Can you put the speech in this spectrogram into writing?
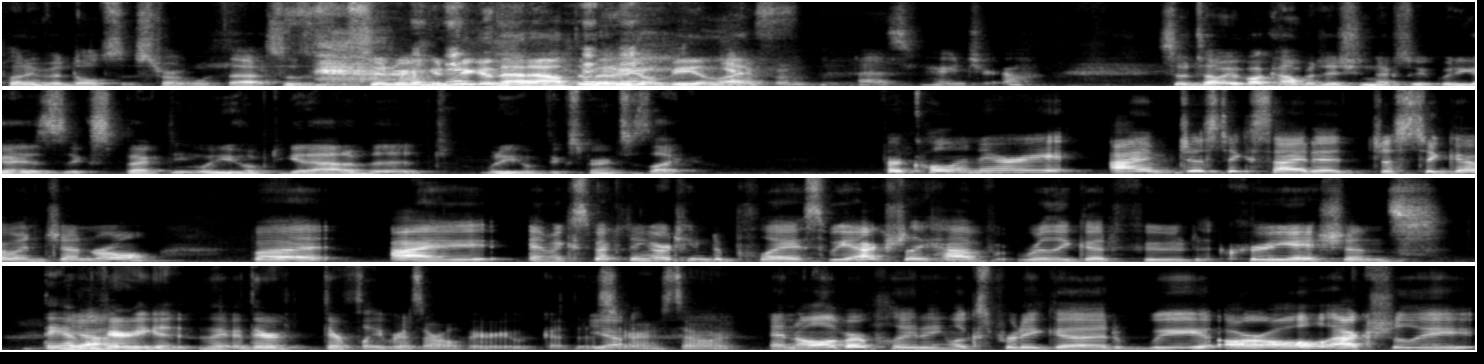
Plenty of adults that struggle with that. So the sooner you can figure that out, the better you'll be in life. That's very true. So tell me about competition next week. What are you guys expecting? What do you hope to get out of it? What do you hope the experience is like? For culinary, I'm just excited just to go in general, but I am expecting our team to play. So we actually have really good food creations. They have Yeah. very good. Their, their their flavors are all very good this Yeah. year. So and all of our plating looks pretty good. We are all actually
